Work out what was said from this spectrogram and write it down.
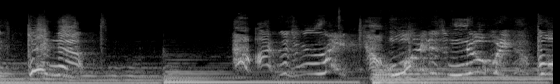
was kidnapped. I was raped. Why does nobody believe?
